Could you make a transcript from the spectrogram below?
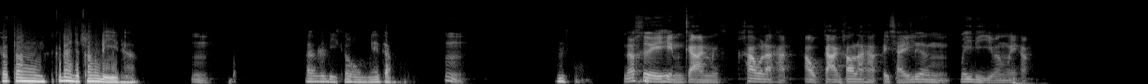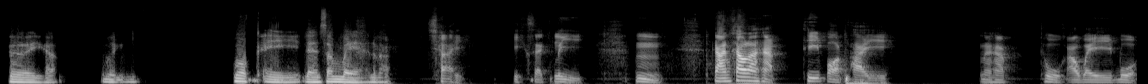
ก็ต้องก็น่าจะต้องดีนะครับ อืม ถ้าไม่ดีก็คงไม่ทอืมอืมแล้วเคยเห็นการเข้ารหัส เอาการเข้ารหัสไปใช้เรื่องไม่ดีบ้างไหมครับเคยครับ เหมือนพวกไอ้ ransomware หรือเปล่าใช่ exactly อืม การเข้ารหัสที่ปลอดภัยนะครับ ถูกเอาไปบวก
